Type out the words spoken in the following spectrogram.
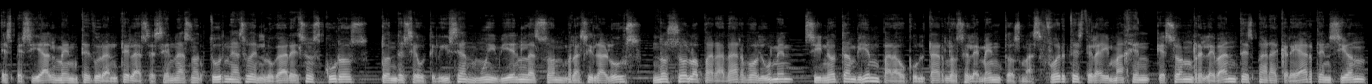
especialmente durante las escenas nocturnas o en lugares oscuros, donde se utilizan muy bien las sombras y la luz, no solo para dar volumen, sino también para ocultar los elementos más fuertes de la imagen que son relevantes para crear tensión,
